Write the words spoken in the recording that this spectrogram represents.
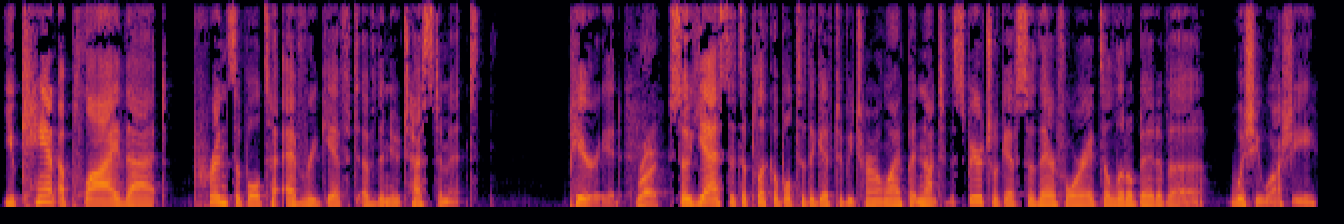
you can't apply that principle to every gift of the New Testament, period. Right. So, yes, it's applicable to the gift of eternal life, but not to the spiritual gift. So, therefore, it's a little bit of a wishy washy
